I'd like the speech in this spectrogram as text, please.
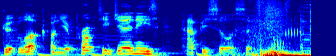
Good luck on your property journeys. Happy sourcing.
